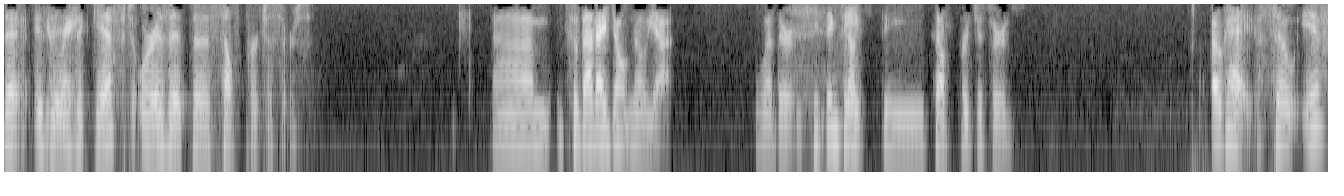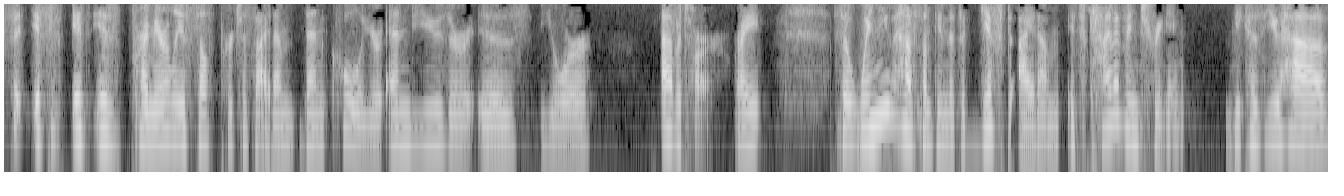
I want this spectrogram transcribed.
That is You're it right. is it gift or is it the self purchasers? Um so that I don't know yet. Whether he thinks See, that's the self purchasers Okay, so if if it is primarily a self-purchase item, then cool. Your end user is your avatar, right? So mm-hmm. when you have something that's a gift item, it's kind of intriguing because you have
